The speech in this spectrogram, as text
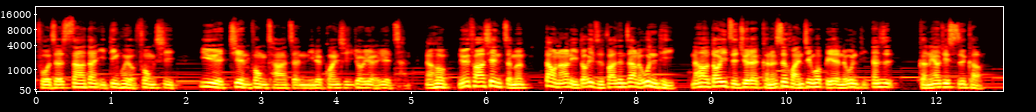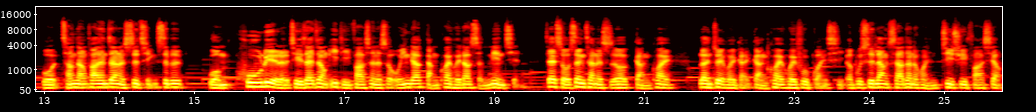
否则撒旦一定会有缝隙，越见缝插针，你的关系就越来越惨。然后你会发现，怎么到哪里都一直发生这样的问题，然后都一直觉得可能是环境或别人的问题，但是可能要去思考，我常常发生这样的事情，是不是我忽略了？其实，在这种议题发生的时候，我应该要赶快回到神面前，在守圣餐的时候，赶快。认罪悔改，赶快恢复关系，而不是让撒旦的谎言继续发酵。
